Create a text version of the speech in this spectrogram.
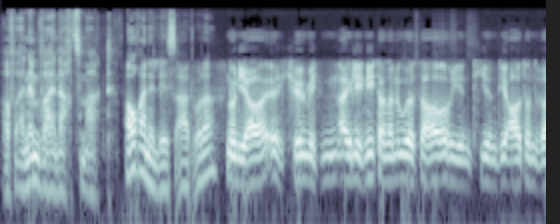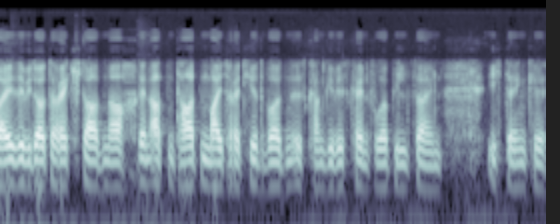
auf einem Weihnachtsmarkt. Auch eine Lesart, oder? Nun ja, ich will mich eigentlich nicht an den USA orientieren. Die Art und Weise, wie dort der Rechtsstaat nach den Attentaten malträtiert worden ist, kann gewiss kein Vorbild sein. Ich denke,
